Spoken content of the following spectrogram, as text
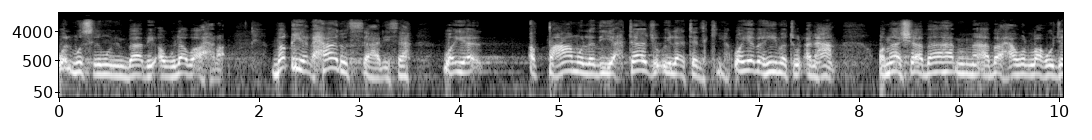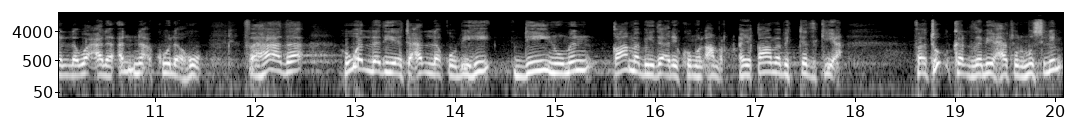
والمسلم من باب أولى وأحرى. بقي الحال الثالثة وهي الطعام الذي يحتاج إلى تذكية وهي بهيمة الأنعام. وما شابهها مما أباحه الله جل وعلا أن نأكله. فهذا هو الذي يتعلق به دين من قام بذلكم الأمر أي قام بالتذكية. فتؤكل ذبيحة المسلم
